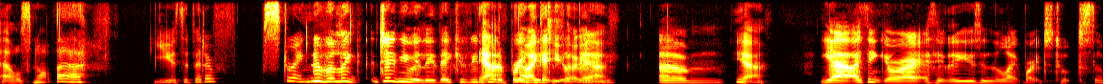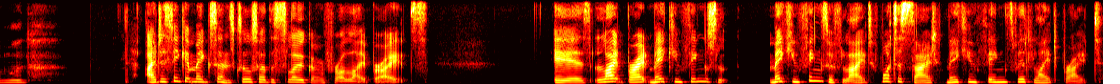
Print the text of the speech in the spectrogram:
El's not there, use a bit of string. No, but like genuinely they could be Yeah. trying to No, break I into you though, something. yeah. Um Yeah, yeah, I think you're right. I think they're using the Lite-Brite to talk to someone. I just think it makes sense because also the slogan for a Lite-Brite is Lite-Brite, making things making things with light. What a sight, making things with Lite-Brite.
